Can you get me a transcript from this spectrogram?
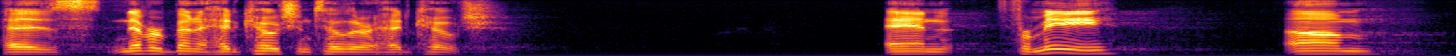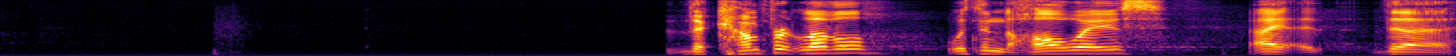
has never been a head coach until they're a head coach. And for me, um, the comfort level within the hallways, I, the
